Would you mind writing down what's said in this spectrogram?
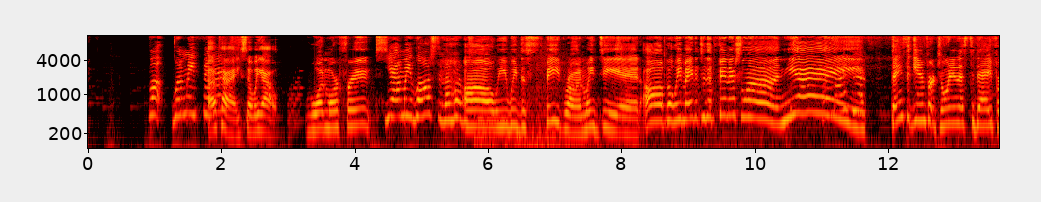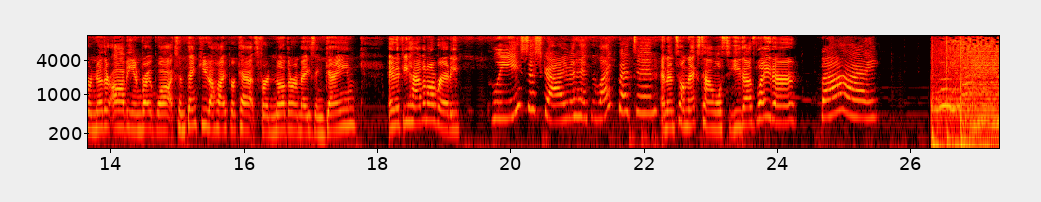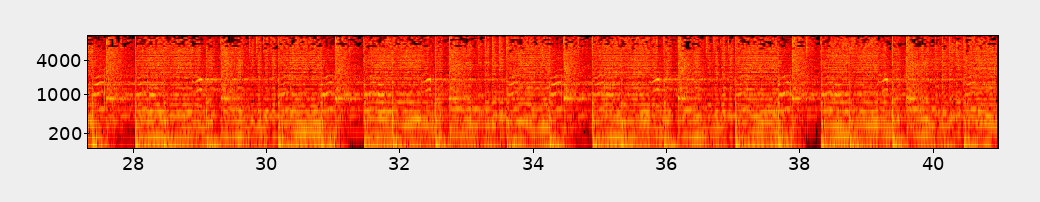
But when we finished. Okay, so we got one more fruit. Yeah, and we lost. Remember? the- Oh, we we did speed run. We did. Oh, but we made it to the finish line. Yay! Thanks again for joining us today for another Obby and Roblox, and thank you to Hypercatz for another amazing game. And if you haven't already, Please subscribe and hit the like button. and until next time, we'll see you guys later.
